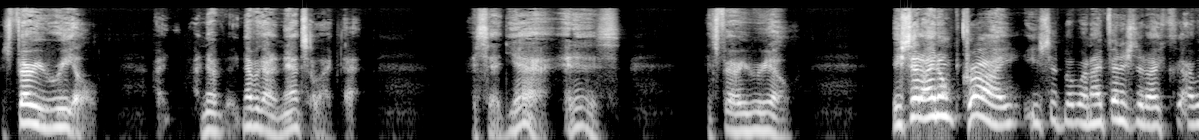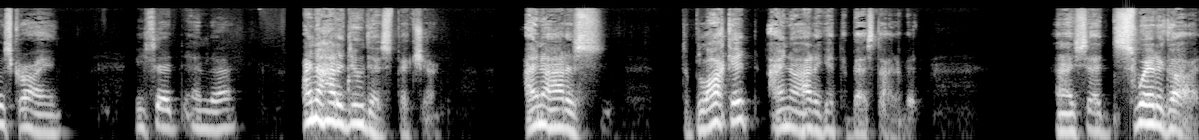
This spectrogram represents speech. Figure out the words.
It's very real. I, I never never got an answer like that. I said, Yeah, it is. It's very real. He said, I don't cry. He said, but when I finished it, I, I was crying. He said, and uh, I know how to do this picture. I know how to, to block it. I know how to get the best out of it. And I said, swear to God.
